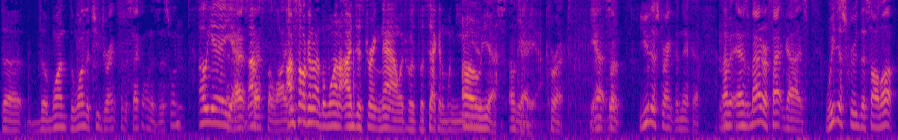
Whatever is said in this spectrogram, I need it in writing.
the the one the one that you drank for the second one is this one. Mm-hmm. Oh yeah, yeah. that's- that's the light. I'm talking about the one I just drank now, which was the second one you. Oh did. yes, okay, Yeah, yeah. correct. Yeah, Yeah, so you just drank the Nikka. Mm-hmm. I mean, as a matter of fact, guys, we just screwed this all up.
